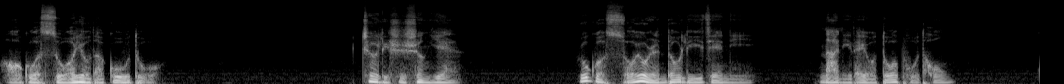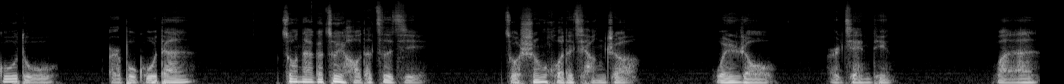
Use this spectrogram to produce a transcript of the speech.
熬过所有的孤独。这里是盛宴，如果所有人都理解你，那你得有多普通？孤独而不孤单，做那个最好的自己，做生活的强者，温柔而坚定。晚安。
